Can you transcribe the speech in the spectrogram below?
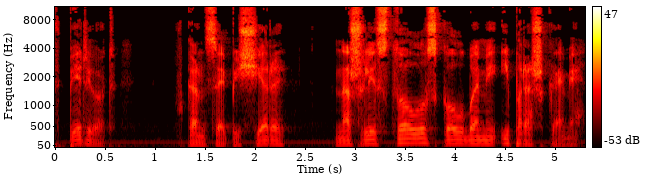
вперед. Конце пещеры нашли стол с колбами и порошками.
